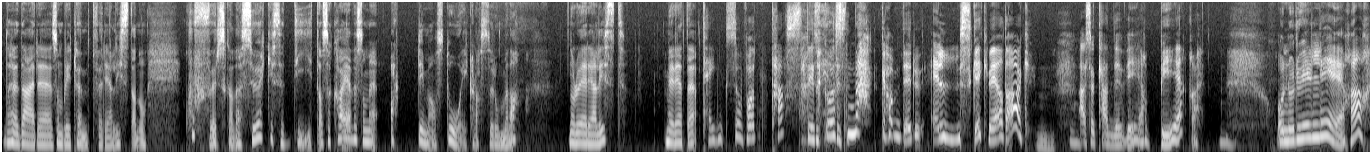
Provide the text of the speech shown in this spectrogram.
det der eh, som blir tømt for realister nå. Hvorfor skal de søke seg dit? Altså, hva er det som er artig med å stå i klasserommet, da? Når du er realist? Merete? Tenk så fantastisk å snakke om det du elsker hver dag! Mm. Altså, kan det være bedre? Og når du er lærer,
